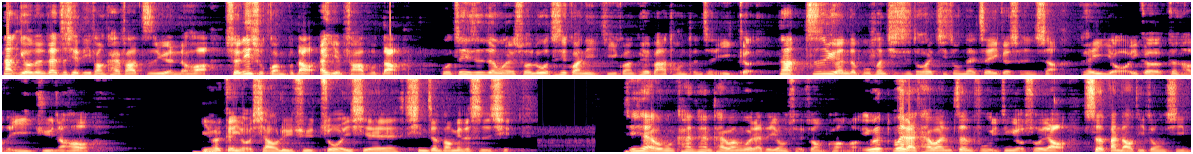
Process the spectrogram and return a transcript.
那有人在这些地方开发资源的话，水利署管不到，哎，也罚不到。我自己是认为说，如果这些管理机关可以把它统整成一个，那资源的部分其实都会集中在这一个身上，可以有一个更好的依据，然后也会更有效率去做一些行政方面的事情。接下来我们看看台湾未来的用水状况哈，因为未来台湾政府已经有说要设半导体中心，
